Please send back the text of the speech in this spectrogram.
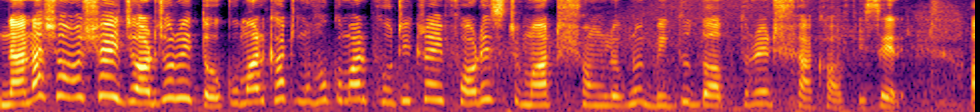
নানা সমস্যায় জর্জরিত কুমারঘাট মহকুমার ফটিকরাই ফরেস্ট মাঠ সংলগ্ন বিদ্যুৎ দপ্তরের শাখা অফিসের।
